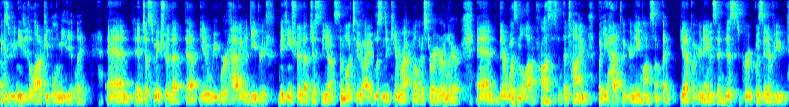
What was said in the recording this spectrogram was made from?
because we needed a lot of people immediately and and just to make sure that that you know we were having a debrief, making sure that just you know similar to I listened to Kim Rachmeler's story earlier, and there wasn't a lot of process at the time, but you had to put your name on something. You had to put your name and said this group was interviewed,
